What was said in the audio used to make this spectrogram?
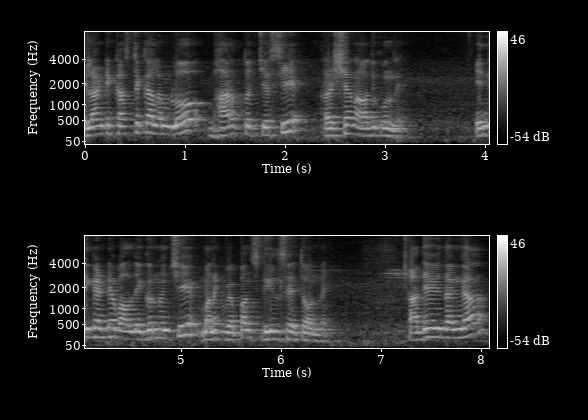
ఇలాంటి కష్టకాలంలో భారత్ వచ్చేసి రష్యాను ఆదుకుంది. ఎందుకంటే వాళ్ళ దగ్గర నుంచి మనకి వెపన్స్ డీల్స్ అయితే ఉన్నాయి. అదేవిధంగా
